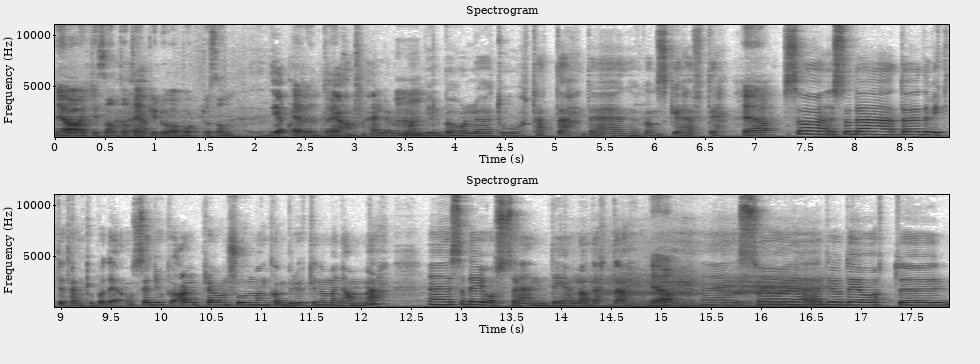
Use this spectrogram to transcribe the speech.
Ja, ikke sant. Da tenker du abort og sånn. Ja. Eventuelt. Ja, eller om Mm. man vil beholde to tette. Det er ganske heftig. Ja. Så, så da, er det viktig å tenke på det. Og så er det jo ikke all prevensjon man kan bruke når man ammer. Eh, Så det er jo også en del av dette. Ja. Eh, Så er det jo det at eh,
